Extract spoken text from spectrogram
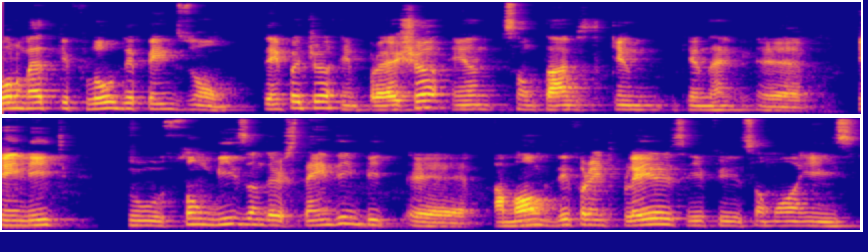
volumetric flow depends on temperature and pressure and sometimes can can uh, can lead to some misunderstanding be, uh, among different players if someone is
